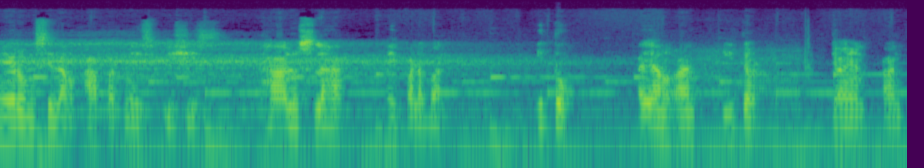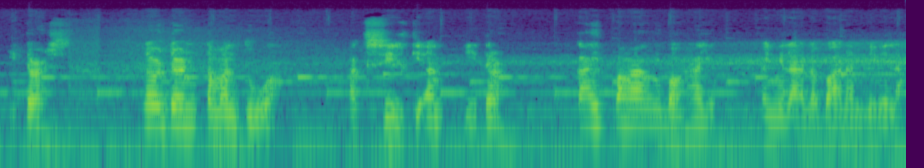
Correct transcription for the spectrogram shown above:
Meron silang apat na species at halos lahat ay palaban. Ito ay ang anteater, giant anteaters, northern tamandua at silky anteater. Kahit pa nga ang ibang hayop ay nilalabanan din nila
